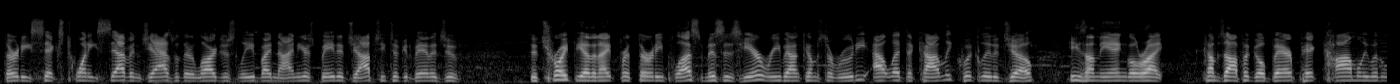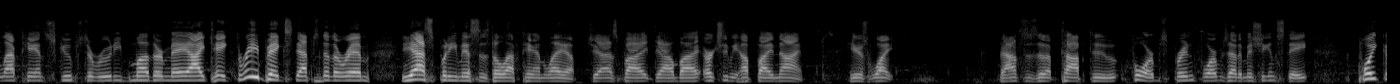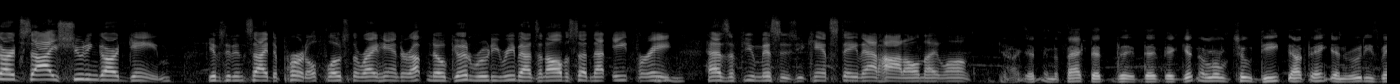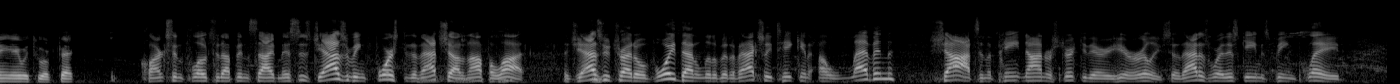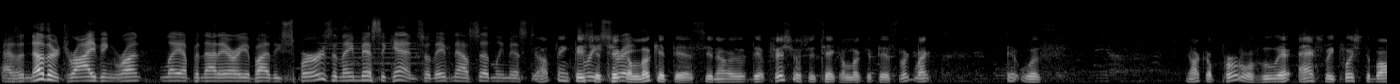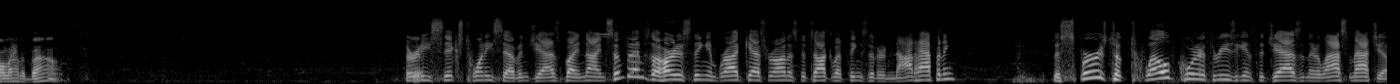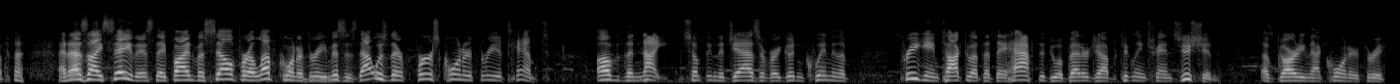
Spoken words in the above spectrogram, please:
36-27, Jazz with their largest lead by nine years. Bates-Diop, he took advantage of Detroit the other night for 30 plus. Misses here. Rebound comes to Rudy. Outlet to Conley. Quickly to Joe. He's on the angle right. Comes off a Gobert pick. Calmly with left hand scoops to Rudy. Mother, may I take three big steps to the rim? Yes, but he misses the left hand layup. Jazz by, down by, or excuse me, up by nine. Here's White. Bounces it up top to Forbes. Bryn Forbes out of Michigan State. Point guard size, shooting guard game. Gives it inside to Poeltl. Floats the right hander up. No good. Rudy rebounds, and all of a sudden that eight for 8 mm-hmm. has a few misses. You can't stay that hot all night long. Yeah, and the fact that they, they're getting a little too deep, I think, and Rudy's being able to affect. Clarkson floats it up inside, misses. Jazz are being forced into that shot an awful lot. The Jazz, who try to avoid that a little bit, have actually taken 11 shots in the paint non restricted area here early. So that is where this game is being played as another driving run layup in that area by the Spurs, and they miss again. So they've now suddenly missed. I think they should straight. take a look at this. You know, the officials should take a look at this. Looked like it was Jakob Poeltl who actually pushed the ball out of bounds. 36 27, Jazz by nine. Sometimes the hardest thing in broadcast, Ron, is to talk about things that are not happening. The Spurs took 12 corner threes against the Jazz in their last matchup. and as I say this, they find Vassell for a left corner three, mm-hmm. misses. That was their first corner three attempt of the night, something the Jazz are very good. And Quinn in the pregame talked about that they have to do a better job, particularly in transition, of guarding that corner three.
